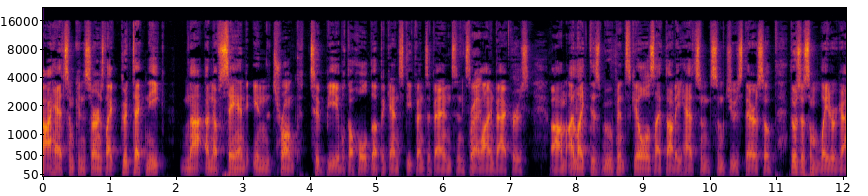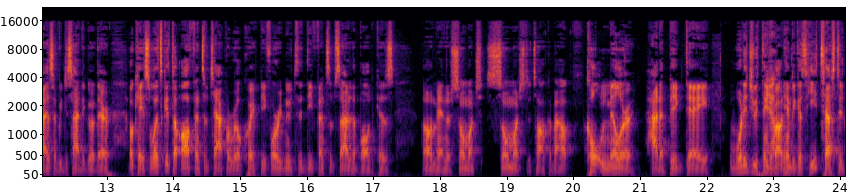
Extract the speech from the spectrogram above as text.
I had some concerns like good technique, not enough sand in the trunk to be able to hold up against defensive ends and some Right. linebackers. Um, I liked his movement skills. I thought he had some some juice there. So those are some later guys that we decided to go there. Okay, so let's get to offensive tackle real quick before we move to the defensive side of the ball because oh man, there's so much so much to talk about. Colton Miller had a big day. What did you think Yeah. about him? Because he tested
